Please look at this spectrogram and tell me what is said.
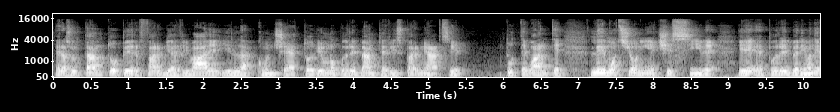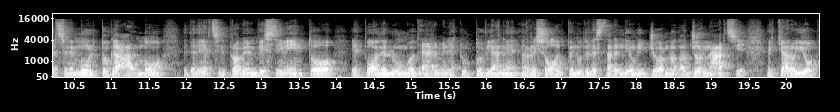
era soltanto per farvi arrivare il concetto che uno potrebbe anche risparmiarsi tutte quante le emozioni eccessive e eh, potrebbe rimanersene molto calmo e tenersi il proprio investimento e poi nel lungo termine tutto viene risolto, è inutile stare lì ogni giorno ad aggiornarsi, è chiaro io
